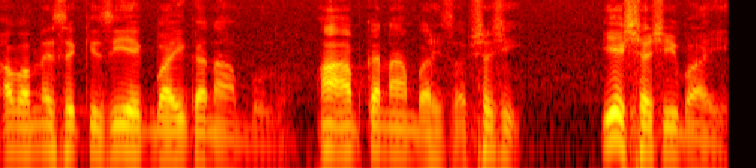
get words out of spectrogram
अब हमें से किसी एक भाई का नाम बोलो हाँ आपका नाम भाई साहब, शशि। ये शशि भाई,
